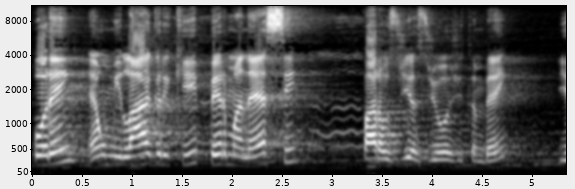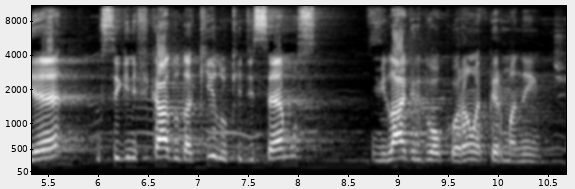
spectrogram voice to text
Porém, é um milagre que permanece para os dias de hoje também e é o significado daquilo que dissemos: o milagre do Alcorão é permanente,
